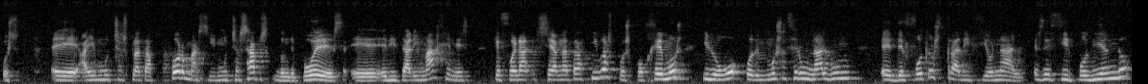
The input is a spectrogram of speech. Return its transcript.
pues eh, hay muchas plataformas y muchas apps donde puedes eh, editar imágenes que fueran, sean atractivas, pues cogemos y luego podemos hacer un álbum eh, de fotos tradicional, es decir, pudiendo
